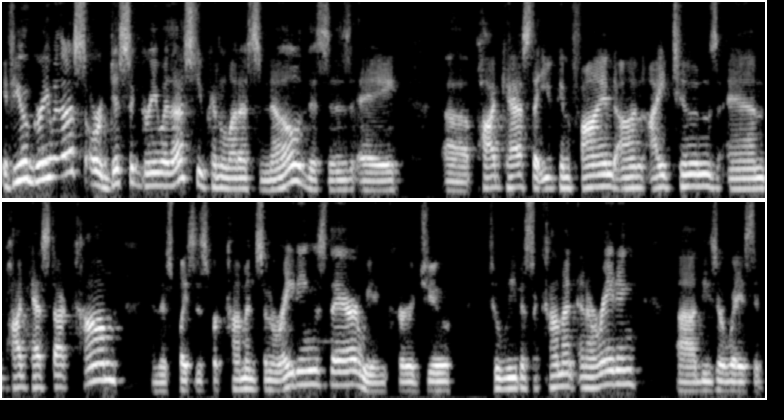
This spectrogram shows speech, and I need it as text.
if you agree with us or disagree with us, you can let us know. This is a uh, podcast that you can find on iTunes and podcast.com. And there's places for comments and ratings there. We encourage you to leave us a comment and a rating. Uh, these are ways that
